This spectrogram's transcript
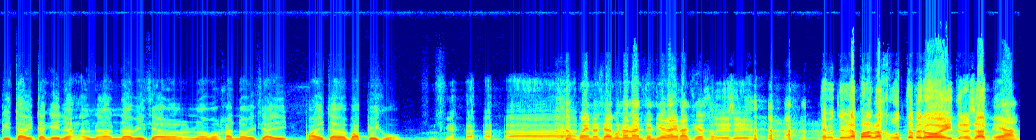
pista, vista que hay una, una novicia, una mujer novicia ahí. Para vista para pijo. bueno, si alguno lo ha entendido era gracioso. Sí, sí. Hemos tenido las palabras justas, pero interesantes. Ea.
